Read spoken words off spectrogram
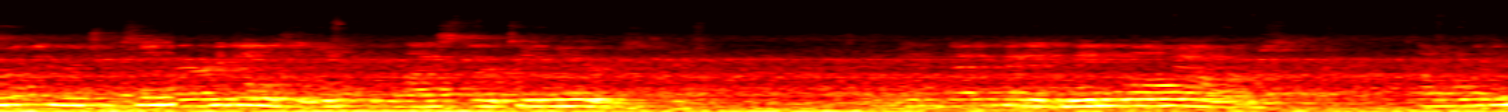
Ruby Richardson, very diligently for the last 13 years, and dedicated many long hours, some more than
